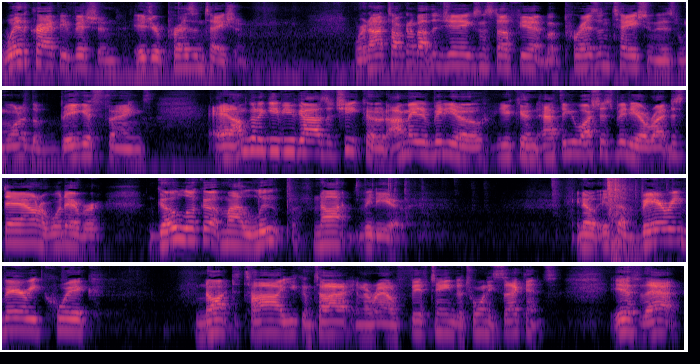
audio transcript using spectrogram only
with crappie fishing is your presentation. We're not talking about the jigs and stuff yet, but presentation is one of the biggest things and I'm to give you guys a cheat code. I made a video. You can, after you watch this video, write this down or whatever. Go look up my loop knot video. You know, it's a very, very quick knot to tie. You can tie it in around 15 to 20 seconds, if that.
